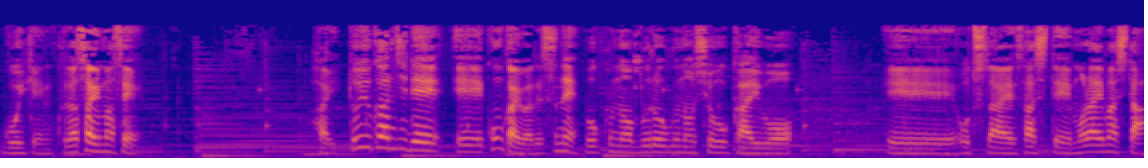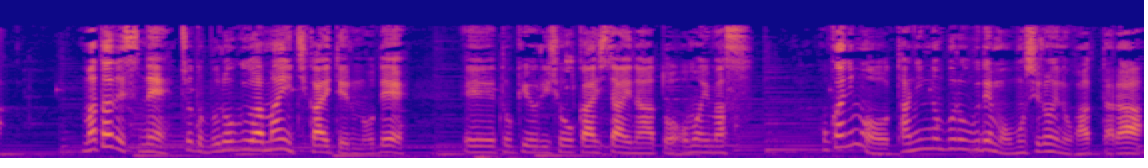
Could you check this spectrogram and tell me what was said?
ご意見くださいませ。はい。という感じで、えー、今回はですね、僕のブログの紹介を、えー、お伝えさせてもらいました。またですね、ちょっとブログは毎日書いているので、えー、時折紹介したいなと思います。他にも他人のブログでも面白いのがあったら、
